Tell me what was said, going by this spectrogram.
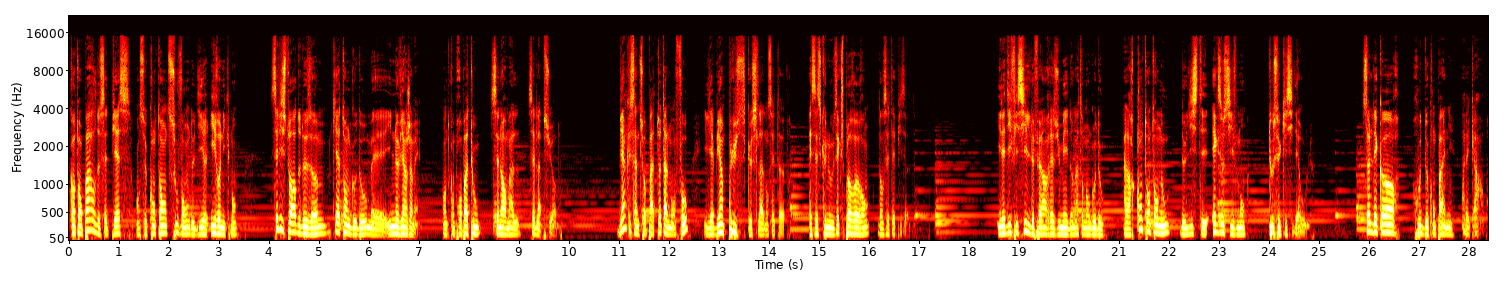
Quand on parle de cette pièce, on se contente souvent de dire ironiquement C'est l'histoire de deux hommes qui attendent Godot, mais il ne vient jamais. On ne comprend pas tout, c'est normal, c'est de l'absurde. Bien que ça ne soit pas totalement faux, il y a bien plus que cela dans cette œuvre. Et c'est ce que nous explorerons dans cet épisode. Il est difficile de faire un résumé d'En attendant Godot, alors contentons-nous de lister exhaustivement tout ce qui s'y déroule. Seul décor, route de campagne avec arbre.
